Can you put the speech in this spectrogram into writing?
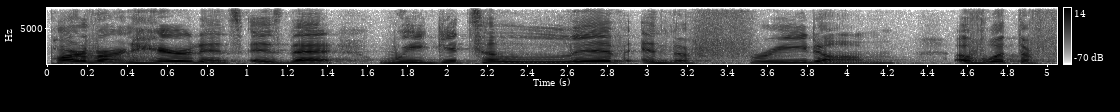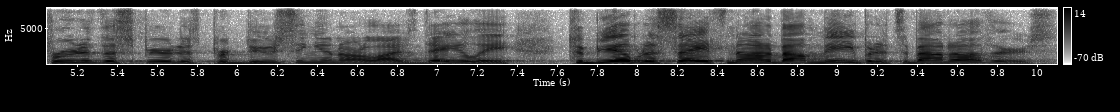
Part of our inheritance is that we get to live in the freedom of what the fruit of the Spirit is producing in our lives daily to be able to say it's not about me, but it's about others.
